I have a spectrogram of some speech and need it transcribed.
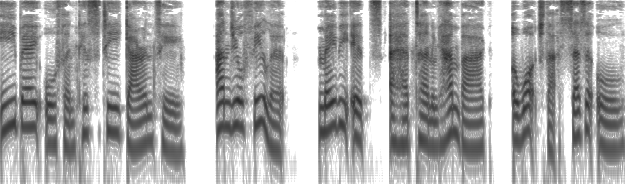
eBay authenticity guarantee, and you'll feel it. Maybe it's a head-turning handbag, a watch that says it all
